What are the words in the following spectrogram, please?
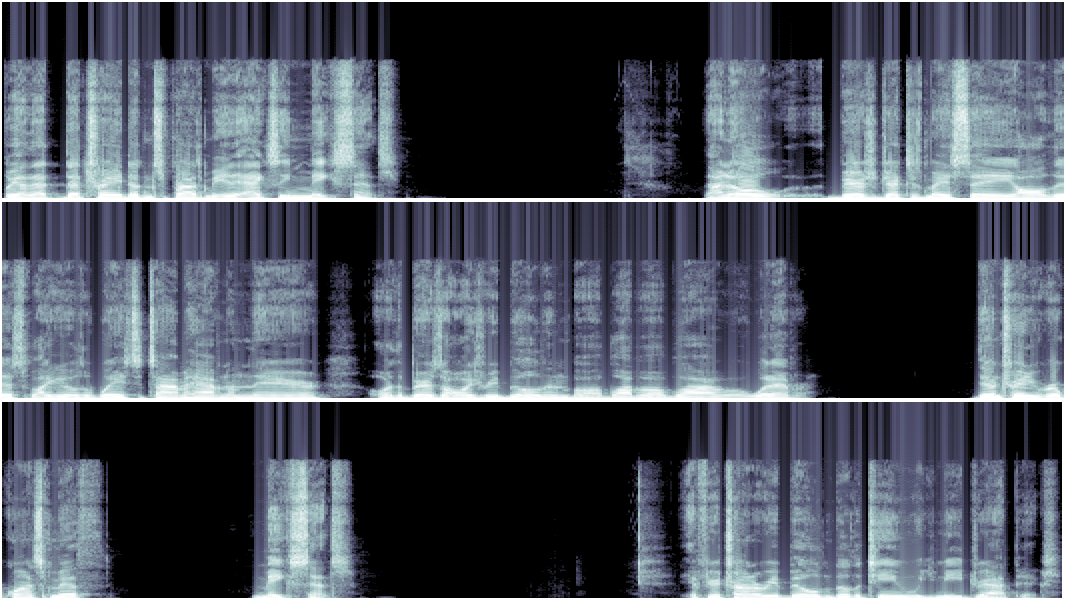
But yeah, that, that trade doesn't surprise me. It actually makes sense. I know Bears objectives may say all this like it was a waste of time having them there, or the Bears are always rebuilding, blah blah blah blah, whatever. Them trading Roquan Smith makes sense. If you're trying to rebuild and build a team, you need draft picks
